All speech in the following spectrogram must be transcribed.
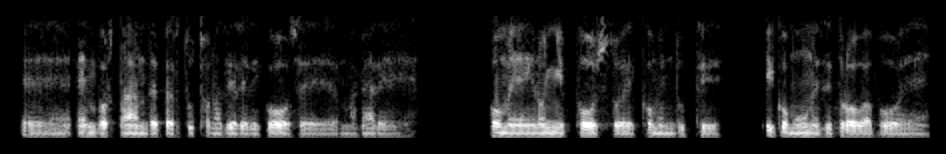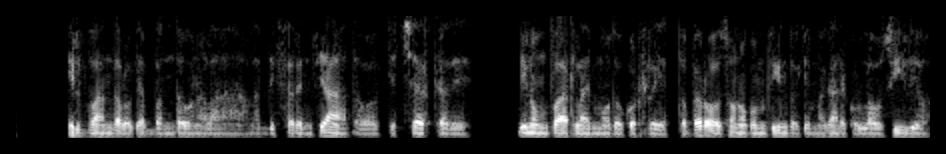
eh, è importante per tutta una serie di cose, magari come in ogni posto e come in tutti i comuni si trova poi il vandalo che abbandona la, la differenziata o che cerca di, di, non farla in modo corretto, però sono convinto che magari con l'ausilio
